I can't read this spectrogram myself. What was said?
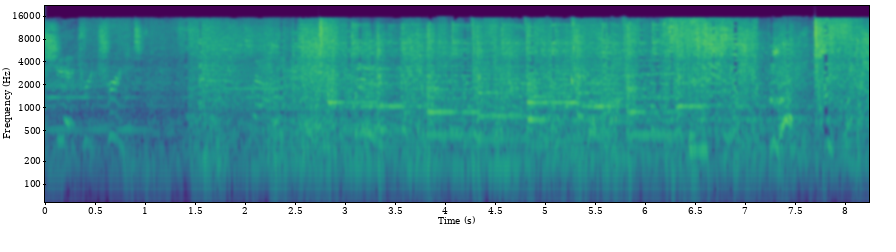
Initiate retreat. Initiate tracking sequence.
